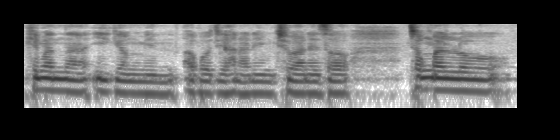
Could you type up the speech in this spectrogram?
김한나, 이경민 아버지 하나님 주 안에서 정말로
